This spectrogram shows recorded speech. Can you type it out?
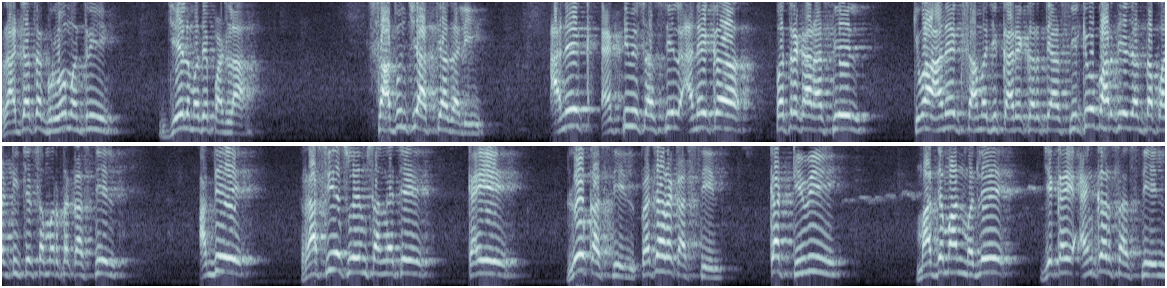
राज्याचा गृहमंत्री जेलमध्ये पडला. साधूंची हत्या झाली. अनेक ॲक्टिव्हिस्ट असतील अनेक पत्रकार असतील किंवा अनेक सामाजिक कार्यकर्ते असतील किंवा भारतीय जनता पार्टीचे समर्थक असतील अगदी राष्ट्रीय स्वयंसंघाचे काही लोक असतील प्रचारक असतील का टी व्ही माध्यमांमधले जे काही अँकर्स असतील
